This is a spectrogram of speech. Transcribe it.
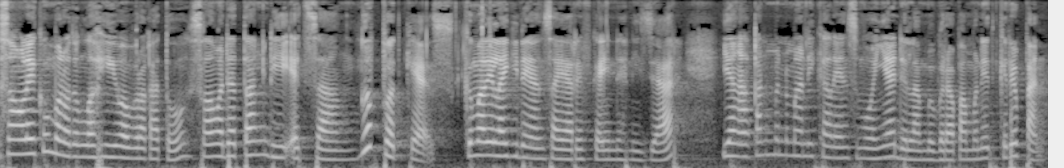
Assalamualaikum warahmatullahi wabarakatuh Selamat datang di Etsang Good Podcast Kembali lagi dengan saya Rifka Indah Nizar Yang akan menemani kalian semuanya dalam beberapa menit ke depan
